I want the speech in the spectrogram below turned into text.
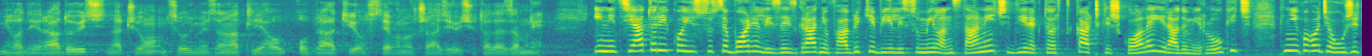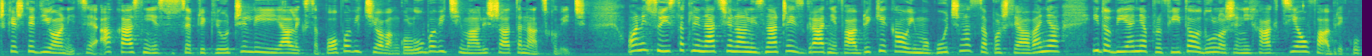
Miladin Radović, znači on se u ime zanatlija obratio Stevanu Čađeviću, tada za mne. Inicijatori koji su se borili za izgradnju fabrike bili su Milan Stanić, direktor Tkačke škole i Radomir Lukić, knjigovođa Užičke štedionice, a kasnije su se priključili i Aleksa Popović, Jovan Golubović i Mališa Atanacković. Oni su istakli nacionalni značaj izgradnje fabrike kao i mogućnost zapošljavanja i dobijanja profita od uloženih akcija u fabriku.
